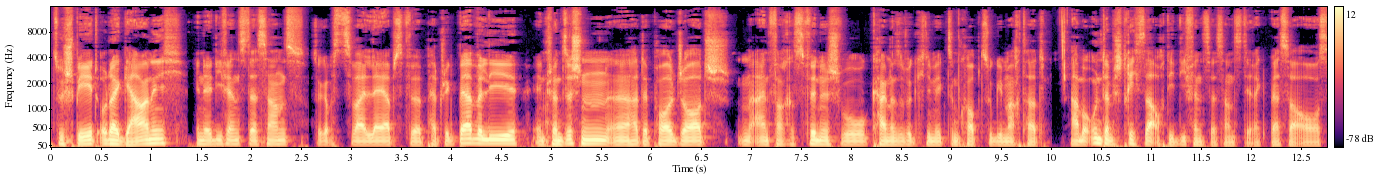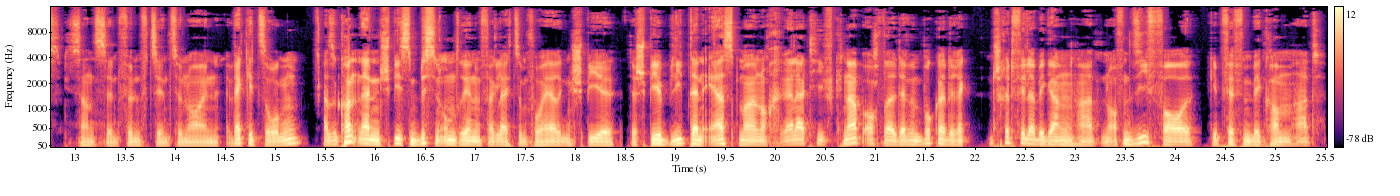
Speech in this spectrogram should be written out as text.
zu spät oder gar nicht in der Defense der Suns. So gab es zwei Layups für Patrick Beverly. In Transition äh, hatte Paul George ein einfaches Finish, wo keiner so wirklich den Weg zum Korb zugemacht hat. Aber unterm Strich sah auch die Defense der Suns direkt besser aus. Die Suns sind 15 zu 9 weggezogen. Also konnten dann den Spieß ein bisschen umdrehen im Vergleich zum vorherigen Spiel. Das Spiel blieb dann erstmal noch relativ knapp, auch weil Devin Booker direkt einen Schrittfehler begangen hat, einen Offensivfoul gepfiffen bekommen hat.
